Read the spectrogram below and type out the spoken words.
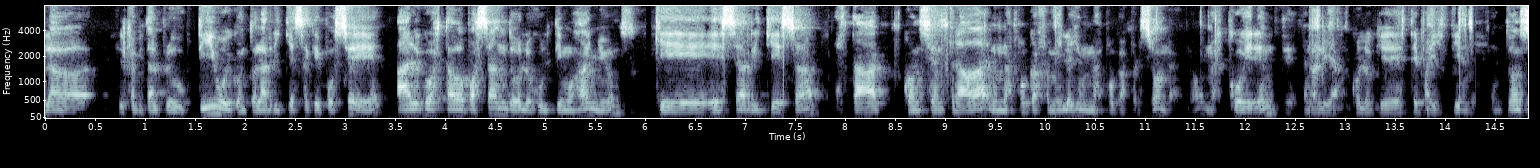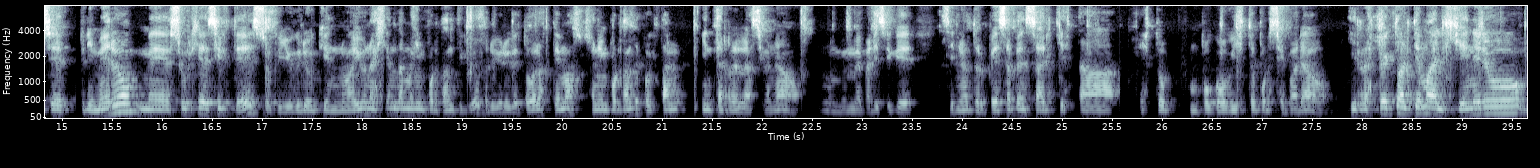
el capital productivo y con toda la riqueza que posee, algo ha estado pasando los últimos años que esa riqueza está concentrada en unas pocas familias y en unas pocas personas. ¿no? no es coherente en realidad con lo que este país tiene. Entonces, primero me surge decirte eso, que yo creo que no hay una agenda más importante que otra. Yo creo que todos los temas son importantes porque están interrelacionados. Me parece que sería una torpeza pensar que está esto un poco visto por separado. Y respecto al tema del género,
